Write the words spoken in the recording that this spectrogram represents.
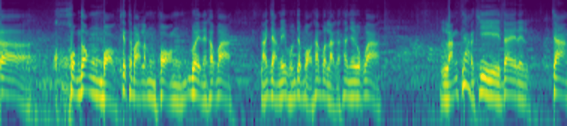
ก็คงต้องบอกเทศบาลลำพองด้วยนะครับว่า หลังจากนี้ผมจะบอกท่านปลัดกับท่านนายกว่า หลังจากที่ได้จ้าง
